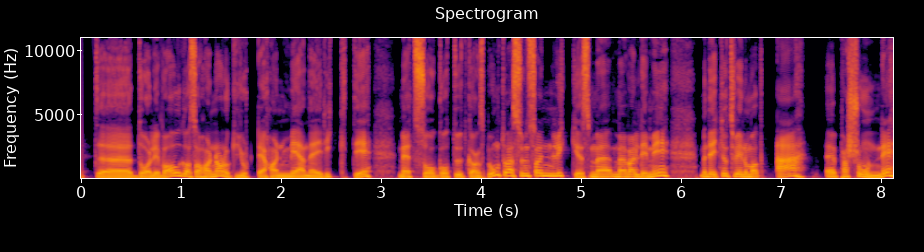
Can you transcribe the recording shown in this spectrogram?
et uh, dårlig valg. Altså, han har nok gjort det han mener er riktig med et så godt utgangspunkt, og jeg syns han lykkes med, med veldig mye, men det er ikke noe tvil om at jeg personlig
